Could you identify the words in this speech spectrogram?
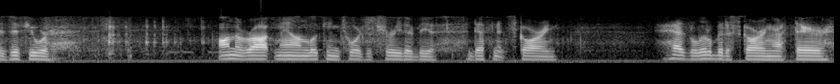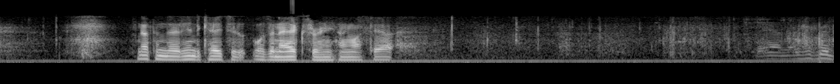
as if you were on the rock mound looking towards a tree. There'd be a definite scarring. It has a little bit of scarring right there. Nothing that indicates it was an X or anything like that. And there's a good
